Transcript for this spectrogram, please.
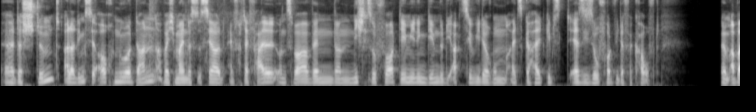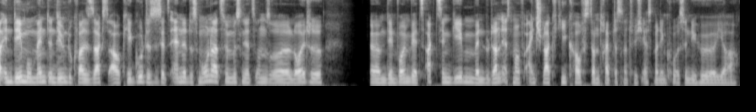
Äh, das stimmt, allerdings ja auch nur dann, aber ich meine, das ist ja einfach der Fall, und zwar, wenn dann nicht sofort demjenigen, dem du die Aktie wiederum als Gehalt gibst, er sie sofort wieder verkauft. Ähm, aber in dem Moment, in dem du quasi sagst, ah, okay, gut, es ist jetzt Ende des Monats, wir müssen jetzt unsere Leute, ähm, denen wollen wir jetzt Aktien geben, wenn du dann erstmal auf einen Schlag viel kaufst, dann treibt das natürlich erstmal den Kurs in die Höhe, ja.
